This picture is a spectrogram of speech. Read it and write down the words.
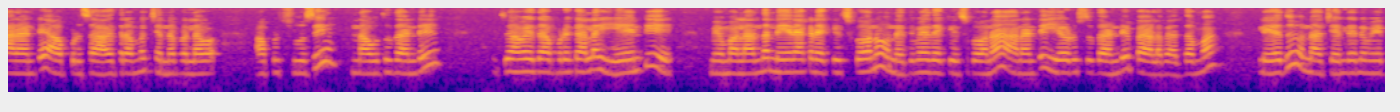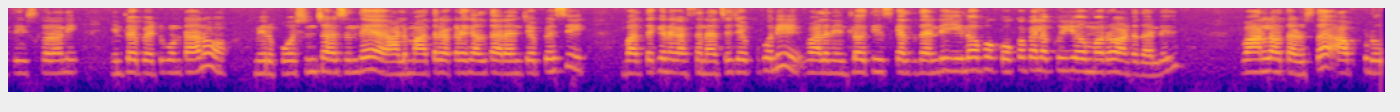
అని అంటే అప్పుడు సావిత్రమ్మ చిన్నపిల్ల అప్పుడు చూసి నవ్వుతుందండి. నవ్వేటప్పటికల్లా ఏంటి? మిమ్మల్ని అందరు నేను ఎక్కడ ఎక్కించుకోను? నెత్తి మీద ఎక్కించుకోనా? అని అంటే ఏడుస్తుందండి పేళ పెద్దమ్మ. లేదు నా చెల్లిని మీరు తీసుకొని ఇంట్లో పెట్టుకుంటాను. మీరు పోషించాల్సిందే. వాళ్ళు మాత్రం ఎక్కడికి వెళ్తారని చెప్పేసి భర్తకి కాస్త నచ్చ చెప్పుకొని వాళ్ళని ఇంట్లో తీసుకెళ్తుందండి. ఈలోపు కుక్క పిల్ల కుయ్యో మరో అంటుందండి. వానలో తడుస్తా. అప్పుడు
